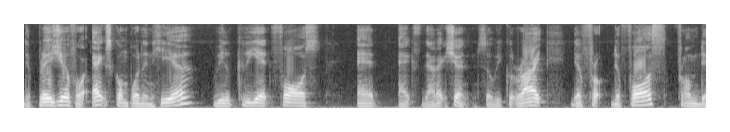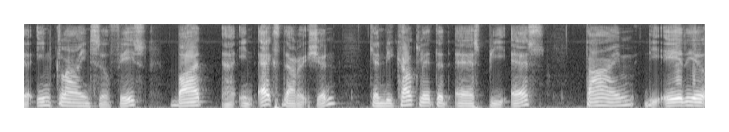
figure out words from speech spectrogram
the pressure for x component here will create force at x direction. So we could write the, the force from the inclined surface but uh, in x direction can be calculated as PS time the area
